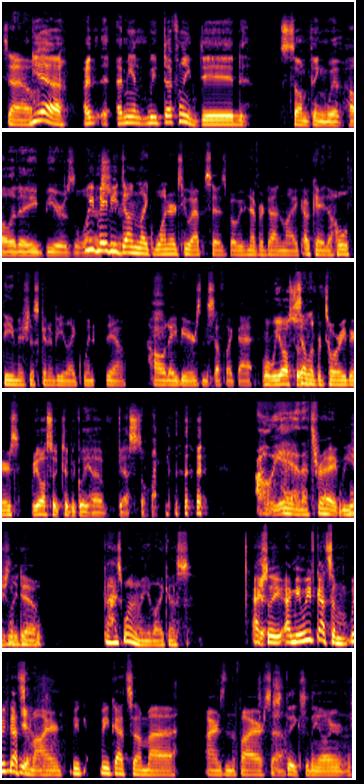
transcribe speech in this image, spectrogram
So yeah, I I mean, we definitely did something with holiday beers. Last we've maybe year. done like one or two episodes, but we've never done like okay, the whole theme is just going to be like when you know holiday beers and stuff like that, Well, we also celebratory beers. we also typically have guests on. Oh yeah, that's right. We usually do. Guys, why don't you like us? Actually, I mean, we've got some we've got some iron. We've we've got some uh irons in the fire. So Stakes in the iron,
